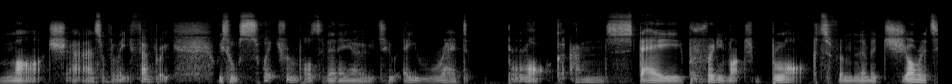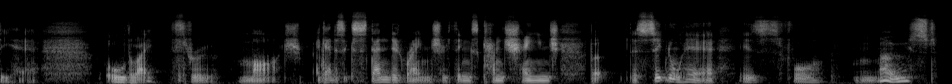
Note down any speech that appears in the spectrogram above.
March uh, and sort of late February. We saw switch from positive NAO to a red block and stay pretty much blocked from the majority here all the way through March. Again, it's extended range, so things can change, but the signal here is for most,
